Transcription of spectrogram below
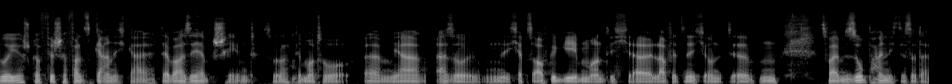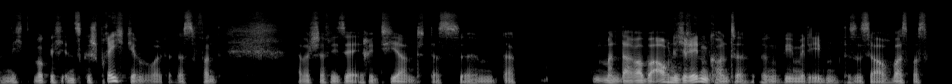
Nur Joschka Fischer fand es gar nicht geil. Der war sehr beschämt. So nach dem Motto, ähm, ja, also ich habe es aufgegeben und ich äh, laufe jetzt nicht. Und äh, hm, es war ihm so peinlich, dass er dann nicht wirklich ins Gespräch gehen wollte. Das fand Herbert Steffni sehr irritierend, dass ähm, da man darüber auch nicht reden konnte, irgendwie mit ihm. Das ist ja auch was, was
